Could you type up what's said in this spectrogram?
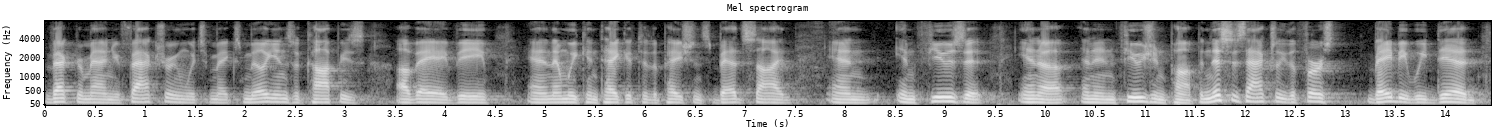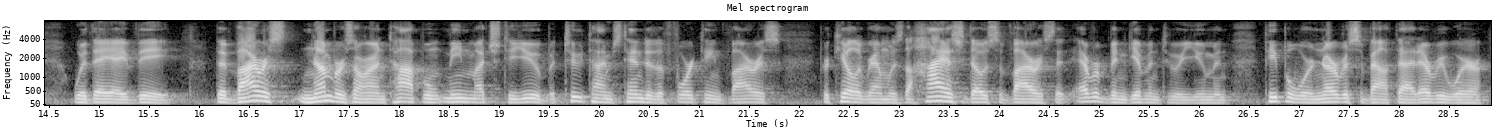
vector manufacturing, which makes millions of copies of AAV and then we can take it to the patient's bedside and infuse it in a, an infusion pump. And this is actually the first baby we did with AAV. The virus numbers are on top won't mean much to you, but 2 times 10 to the 14th virus per kilogram was the highest dose of virus that ever been given to a human. People were nervous about that everywhere.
